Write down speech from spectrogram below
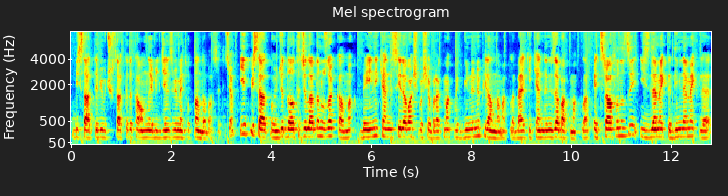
1 saatte 1,5 saatte de tamamlayabileceğiniz bir metottan da bahsedeceğim. İlk bir saat boyunca dağıtıcılardan uzak kalmak, beyni kendisiyle baş başa bırakmak ve gününü planlamakla, belki kendinize bakmakla, etrafınızı izlemekle, dinlemekle,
